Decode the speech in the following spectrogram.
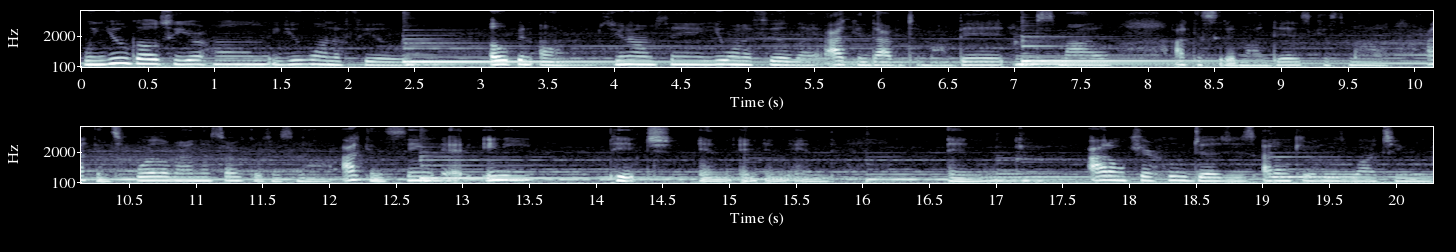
when you go to your home, you want to feel open arms. You know what I'm saying? You want to feel like I can dive into my bed and smile. I can sit at my desk and smile. I can swirl around in circles and smile. I can sing at any pitch and and and and, and I don't care who judges. I don't care who's watching.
